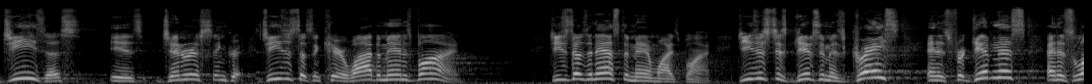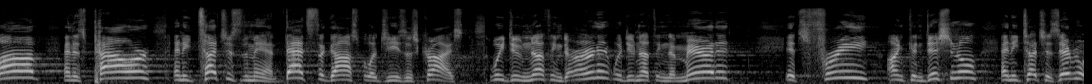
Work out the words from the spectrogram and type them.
Jesus is generous and great. Jesus doesn't care why the man is blind. Jesus doesn't ask the man why he's blind. Jesus just gives him his grace and his forgiveness and his love and his power, and he touches the man. That's the gospel of Jesus Christ. We do nothing to earn it, we do nothing to merit it. It's free, unconditional, and he touches every,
